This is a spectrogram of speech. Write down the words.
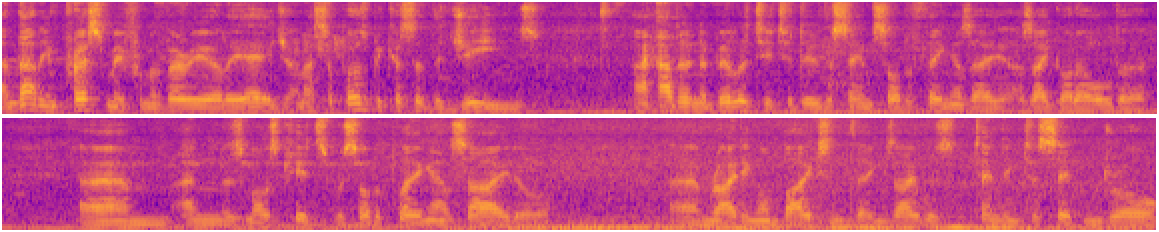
And that impressed me from a very early age. And I suppose because of the genes, I had an ability to do the same sort of thing as I as I got older. Um, and as most kids were sort of playing outside or um, riding on bikes and things, I was tending to sit and draw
